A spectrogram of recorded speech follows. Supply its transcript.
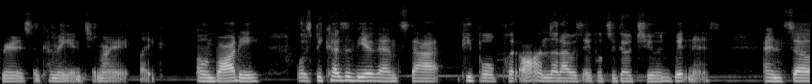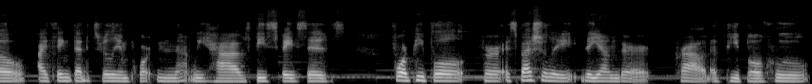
queerness and coming into my like own body was because of the events that people put on that I was able to go to and witness. And so I think that it's really important that we have these spaces for people, for especially the younger crowd of people who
